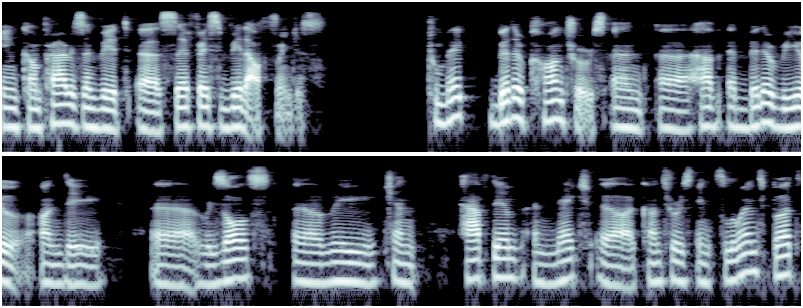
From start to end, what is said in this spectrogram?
in comparison with a surface without fringes. To make better contours and uh, have a better view on the uh, results, uh, we can have them and make uh, contours in but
